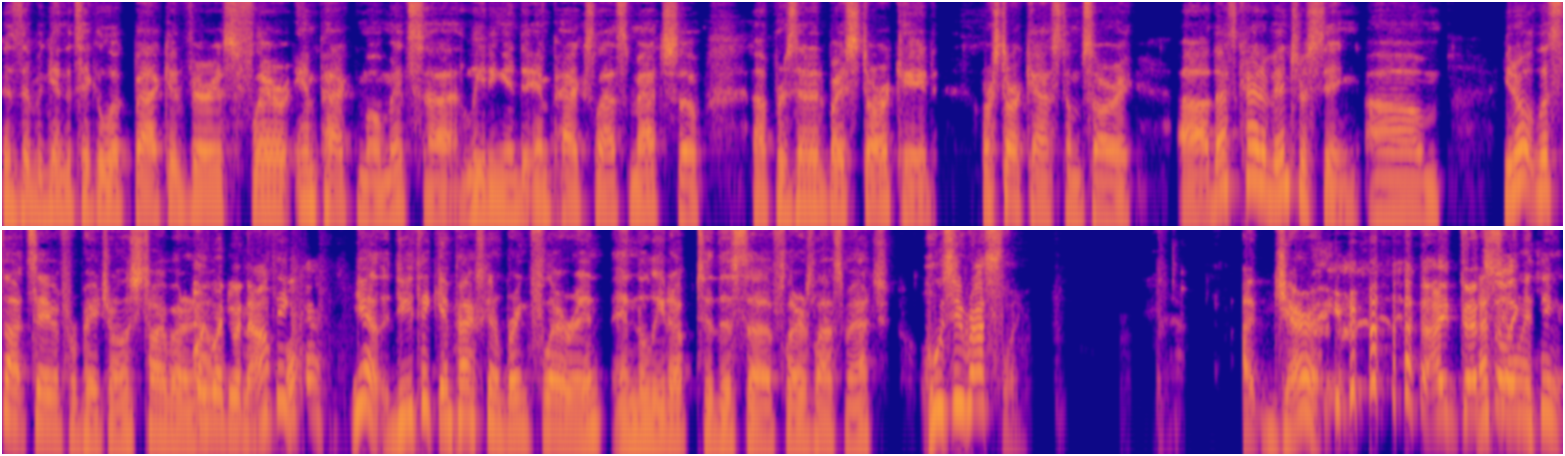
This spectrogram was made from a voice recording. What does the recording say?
as they begin to take a look back at various Flair Impact moments uh, leading into Impact's last match. So, uh, presented by Starcade or Starcast. I'm sorry. Uh, that's kind of interesting. Um, you know, let's not save it for Patreon. Let's talk about it now. Oh, you want to do it now? you think- okay. Yeah. Do you think Impact's going to bring Flair in in the lead up to this uh, Flair's last match? Who's he wrestling? Uh, Jarrett. I, that's, That's the like, only thing.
